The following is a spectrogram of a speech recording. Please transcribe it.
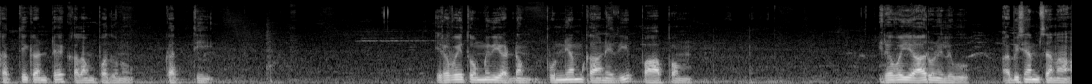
కత్తి కంటే కలం పదును కత్తి. ఇరవై తొమ్మిది అడ్డం పుణ్యం కానిది పాపం. ఇరవై ఆరు నిలువు అభిశంసన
